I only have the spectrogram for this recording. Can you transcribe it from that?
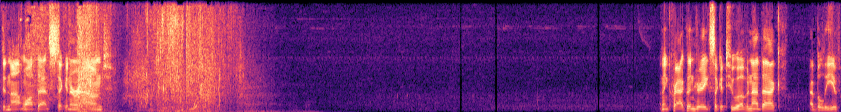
Did not want that sticking around. I think Crackling Drake's like a two of in that deck, I believe.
